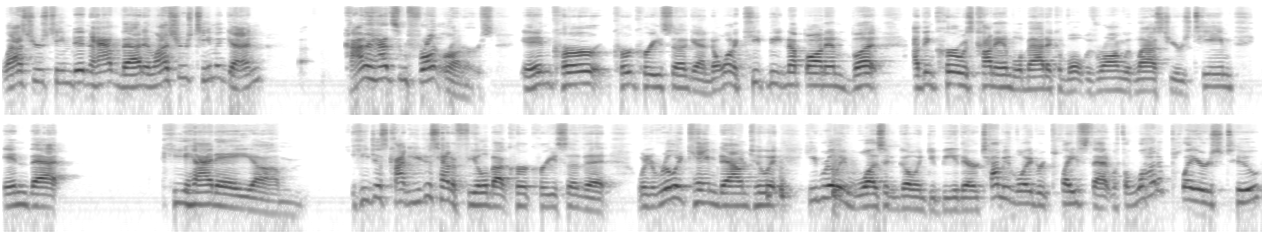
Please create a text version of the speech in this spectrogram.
last year's team didn't have that. And last year's team again kind of had some front runners in Kerr Kerr Kriisa. Again, don't want to keep beating up on him, but I think Kerr was kind of emblematic of what was wrong with last year's team in that he had a um, he just kind of you just had a feel about Kirk Kriisa that when it really came down to it, he really wasn't going to be there. Tommy Lloyd replaced that with a lot of players too,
